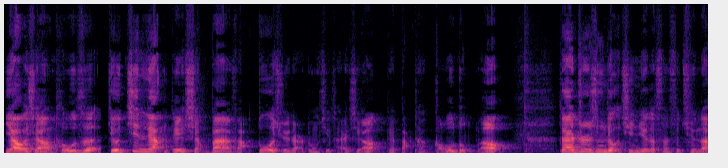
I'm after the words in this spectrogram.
要想投资，就尽量得想办法多学点东西才行，得把它搞懂了。在知识星球秦杰的粉丝群呢，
